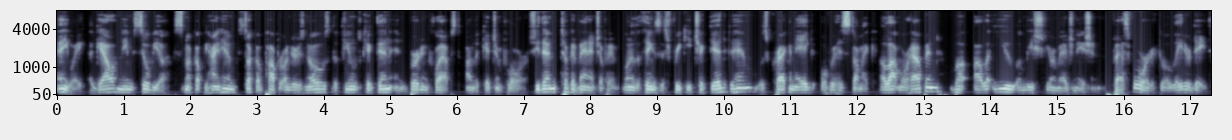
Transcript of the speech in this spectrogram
Anyway, a gal named Sylvia snuck up behind him, stuck a popper under his nose, the fumes kicked in, and Burdon collapsed on the kitchen floor. She then took advantage of him. One of the things this freaky chick did to him was crack an egg over his stomach. A lot more happened, but I'll let you unleash your imagination. Fast forward to a later date.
